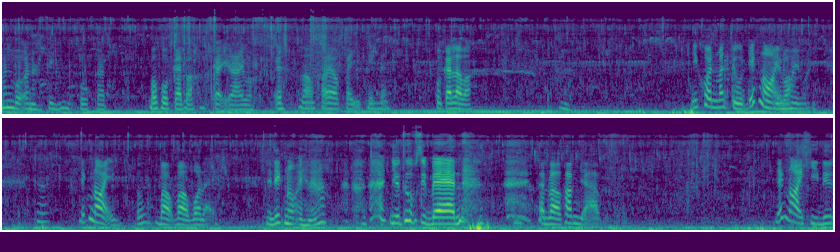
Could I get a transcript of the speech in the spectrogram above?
มันบ่อันน่ะติมันโฟกัสบ่โฟกัสวะไก่ลายบ่เออลองคอยออกไปอีกนิดนึงโฟกัสแล้ววะมีคนมาจูดเด็กหน่อยวะไม่เด็กหน่อยเอ้ยเบาเบาบ่ไหลเด็กหน่อยเห็นไหมเนาะ YouTube สิแบนกันเบาคำหยาบ เด็กหน่อยขี้ดื้อ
